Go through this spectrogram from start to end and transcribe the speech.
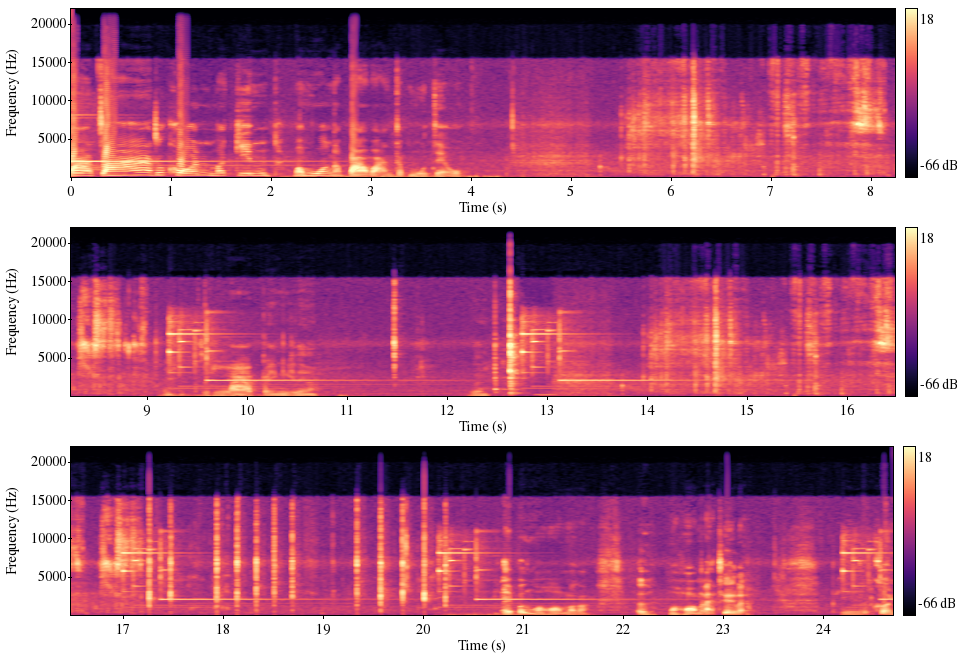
มาจ้าทุกคนมากินมะม่วงน้ำปลาหวานกับหมูแจ๋วจะลาดไปอย่างนี้เลยนะเบิ่งไอ้เบิ้งหัวหอมมาก่อนเออหัวหอมแหละทึกแหละพี่ทุกคน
